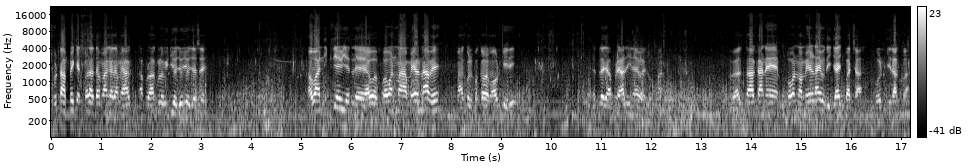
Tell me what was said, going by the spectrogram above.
છોટા પેકેટ બડા ધમાકા તમે આપણો આગલો વીડિયો જોયો જ હશે. હવા નીકળી આવી એટલે હવે પવનમાં મેળ ના આવે. માકુલ પકડવામાં ઓળખી રહી. એટલે જ આપણે હાલીને આવ્યા લોકમાં હવે હલતા કાને પવનમાં મેળ ના આવ્યો હતી જાય જ પાછા ઓળખી રાખવા.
